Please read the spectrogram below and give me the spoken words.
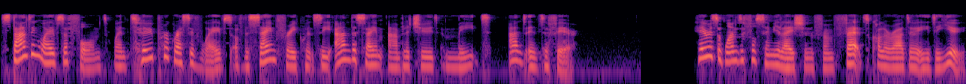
Standing waves are formed when two progressive waves of the same frequency and the same amplitude meet and interfere. Here is a wonderful simulation from PhET Colorado EDU.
